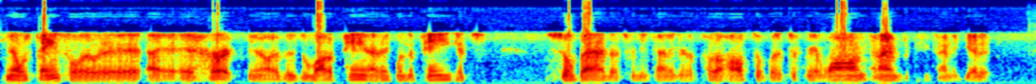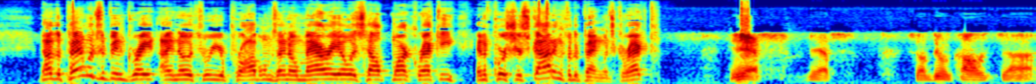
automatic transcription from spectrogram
you know, it was painful. It, it, it hurt. You know, there's a lot of pain. I think when the pain gets so bad, that's when you're kind of going to put a halt to. it. But it took me a long time to kind of get it. Now, the Penguins have been great, I know, through your problems. I know Mario has helped Mark Recchi, and of course, you're scouting for the Penguins, correct? Yes, yes. So I'm doing college uh,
